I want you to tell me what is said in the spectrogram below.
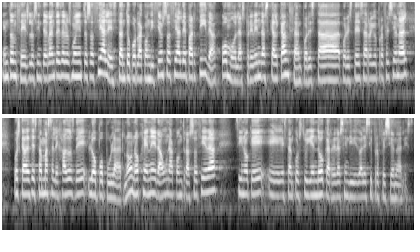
Entonces, los integrantes de los movimientos sociales, tanto por la condición social de partida como las prebendas que alcanzan por, este desarrollo profesional, pues cada vez están más alejados de lo popular. No, no genera una contrasociedad, sino que eh, están construyendo carreras individuales y profesionales.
